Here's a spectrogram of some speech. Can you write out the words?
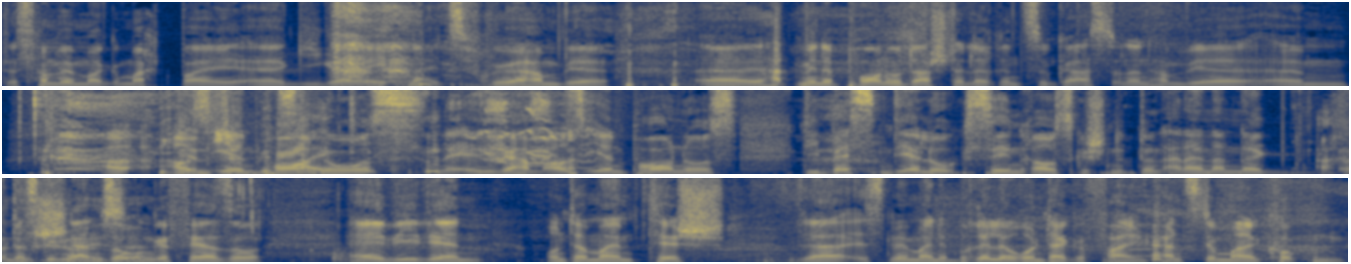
Das haben wir mal gemacht bei äh, Giga Late Nights. Früher haben wir, äh, hatten wir eine Pornodarstellerin zu Gast und dann haben wir ähm, au- aus ihren gezeigt? Pornos, nee, wir haben aus ihren Pornos die besten Dialogszenen rausgeschnitten und aneinander. Ach und das ging dann so Scheiße. ungefähr so: Hey Vivian, unter meinem Tisch, da ist mir meine Brille runtergefallen. Kannst du mal gucken?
